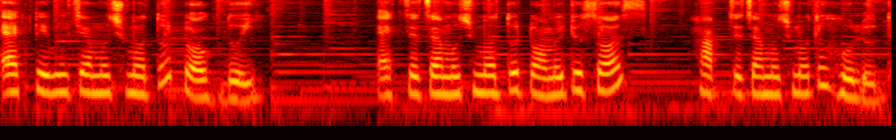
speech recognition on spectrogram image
এক টেবিল চামচ মতো টক দই। এক চা চামচ মতো টমেটো সস, হাফ চা চামচ মতো হলুদ।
